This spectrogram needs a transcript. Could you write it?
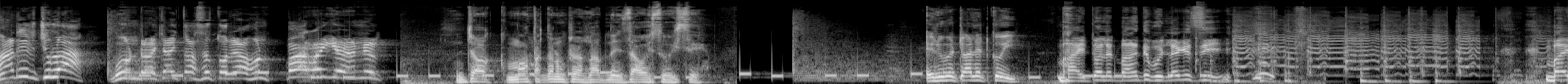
মাটির চুলা? মনটা চাইতাছে তোরে এখন পারাইয়া এনে যাক মাথা গরম করে লাভ নেই যা হইছে হইছে। এই রুমে টয়লেট কই? ভাই টয়লেট বানাইতে ভুলে গেছি ভাই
